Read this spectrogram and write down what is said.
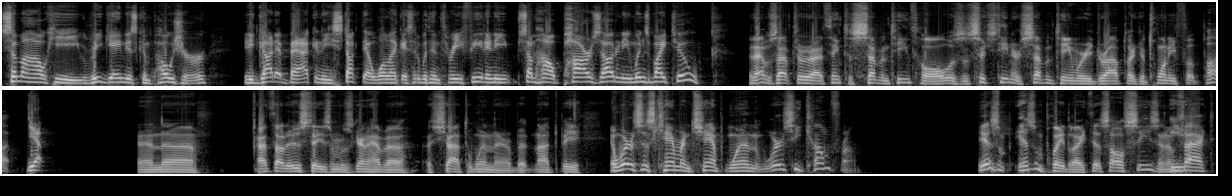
Somehow he regained his composure. And he got it back, and he stuck that one, like I said, within three feet, and he somehow pars out, and he wins by two. And that was after I think the 17th hole was a 16 or 17 where he dropped like a 20 foot putt. Yep. And uh, I thought Oosthuizen was going to have a, a shot to win there, but not to be. And where's this Cameron Champ win? Where's he come from? He hasn't he hasn't played like this all season. In He- fact,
